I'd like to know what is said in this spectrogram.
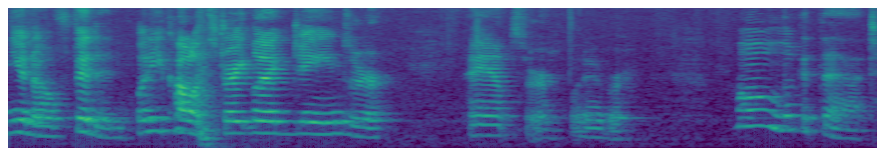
you know, fitted. What do you call it, straight leg jeans or pants or whatever. Oh, look at that.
